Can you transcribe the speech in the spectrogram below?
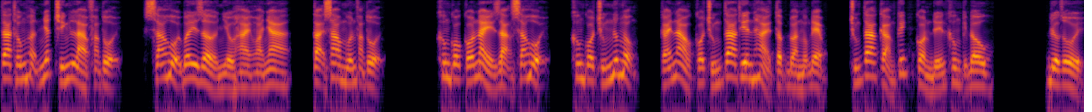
ta thống hận nhất chính là phạm tội, xã hội bây giờ nhiều hài hòa nha, tại sao muốn phạm tội? Không có có này dạng xã hội, không có chúng nước mộng, cái nào có chúng ta thiên hải tập đoàn mộng đẹp, chúng ta cảm kích còn đến không kịp đâu. Được rồi.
